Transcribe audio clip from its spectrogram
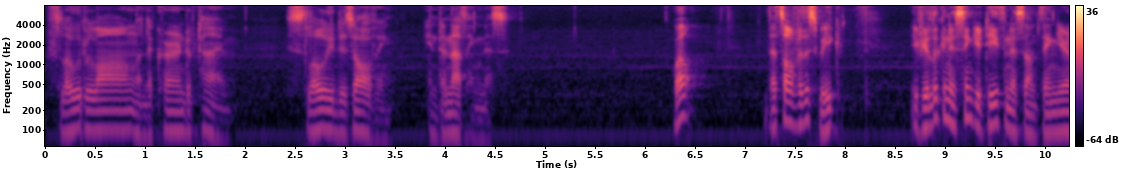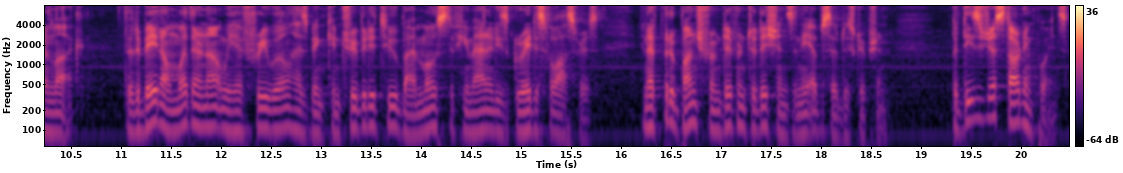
float along on the current of time, slowly dissolving into nothingness. Well, that's all for this week. If you're looking to sink your teeth into something, you're in luck. The debate on whether or not we have free will has been contributed to by most of humanity's greatest philosophers, and I've put a bunch from different traditions in the episode description. But these are just starting points.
